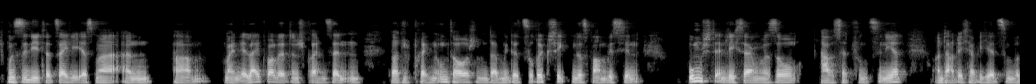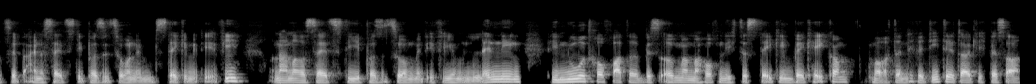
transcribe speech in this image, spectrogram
Ich musste die tatsächlich erstmal an ähm, meine Light Wallet entsprechend senden, dort entsprechend umtauschen, dann wieder zurückschicken. Das war ein bisschen umständlich, sagen wir so, aber es hat funktioniert. Und dadurch habe ich jetzt im Prinzip einerseits die Position im Staking mit EFI und andererseits die Position mit Ethereum Lending, die nur darauf wartet, bis irgendwann mal hoffentlich das Staking bei Cake kommt, wo auch dann die Rendite deutlich besser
